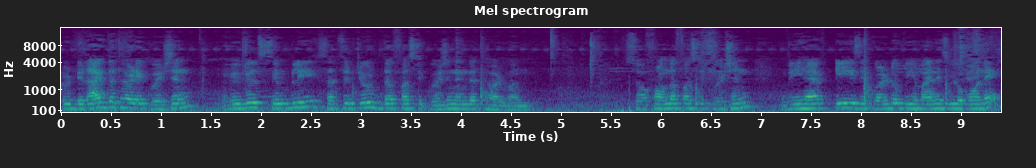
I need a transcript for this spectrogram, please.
to derive the third equation we will simply substitute the first equation in the third one. So from the first equation we have t is equal to v minus u upon a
